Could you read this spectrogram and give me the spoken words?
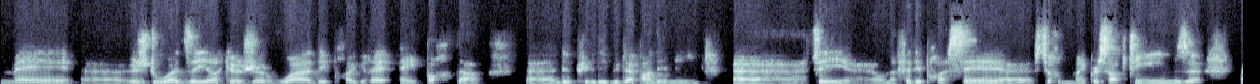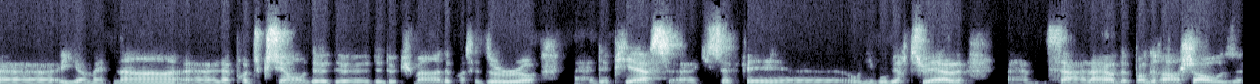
mais euh, je dois dire que je vois des progrès importants euh, depuis le début de la pandémie. Euh, euh, on a fait des procès euh, sur Microsoft Teams. il y a maintenant la production de, de, de, documents, de procédures, de pièces qui se fait au niveau virtuel. ça a l'air de pas grand-chose,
